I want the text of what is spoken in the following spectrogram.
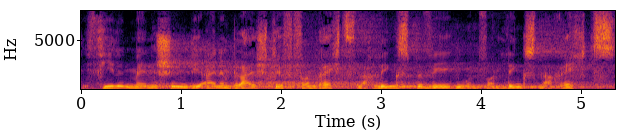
Die vielen Menschen, die einen Bleistift von rechts nach links bewegen und von links nach rechts,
